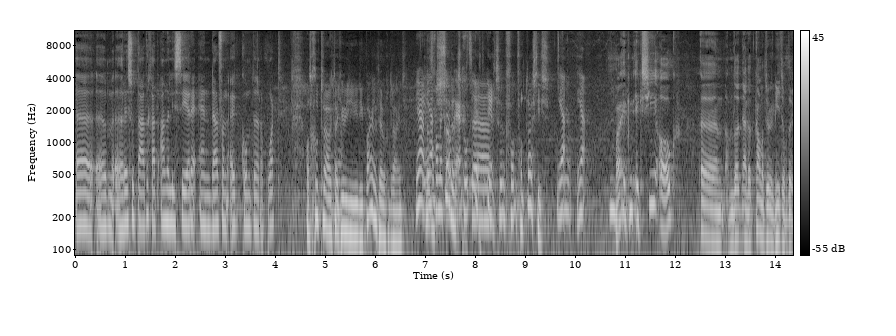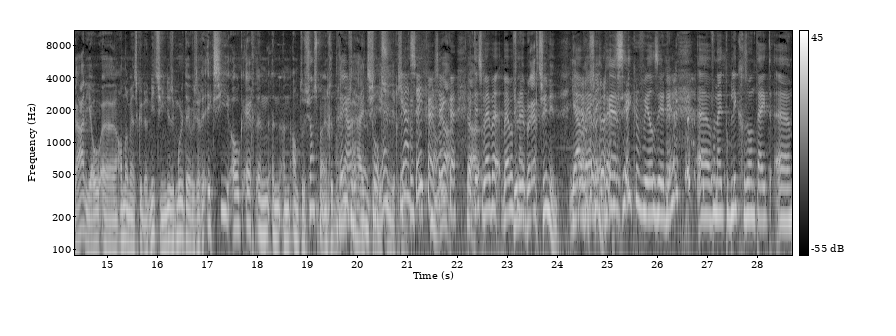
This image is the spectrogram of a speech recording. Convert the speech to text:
ehm, resultaten gaat analyseren. En daarvan uitkomt een rapport. Wat goed trouwens dat jullie die, pilot hebben gedraaid. Ja, dat Ja. vond ik ook echt... Eh, echt, echt, eh, fa- fantastisch. Ja, ja. Maar ik, ik zie ook. Eh, omdat, nou, dat kan natuurlijk niet op de radio. eh, andere mensen kunnen het niet zien. Dus ik moet het even zeggen. Ik zie ook echt een, een, een enthousivanuit een gedrevenheid Ja, trots. in je gezicht. Ja, zeker. Ja. zeker. Ja. Het is, we hebben, we hebben Jullie vanuit, hebben er echt zin in. ja, we hebben, hebben zeker veel zin in. Eh, vanuit publiek gezondheid. ehm,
